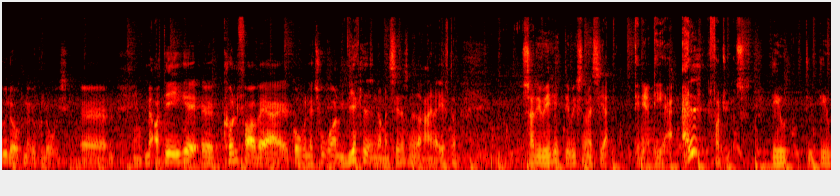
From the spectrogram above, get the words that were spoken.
udelukkende økologisk. Øh, mm. Og det er ikke øh, kun for at være god ved naturen. I virkeligheden, når man sætter sig ned og regner efter, så er det jo ikke, det er jo ikke sådan, at man siger, det der, det er alt for dyrt. Det er jo, det, det er jo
